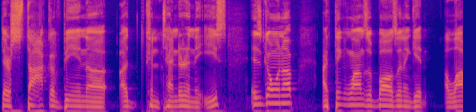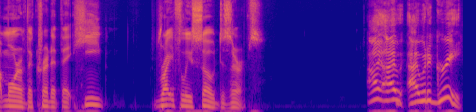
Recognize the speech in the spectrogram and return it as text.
their stock of being a, a contender in the East is going up. I think Lonzo Ball is going to get a lot more of the credit that he rightfully so deserves. I, I, I would agree.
